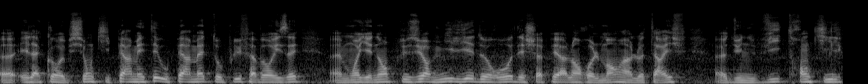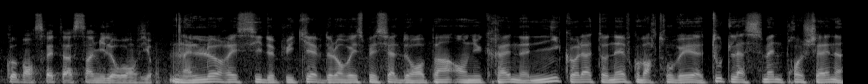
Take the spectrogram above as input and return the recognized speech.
euh, et la corruption qui permettaient ou permettent aux plus favorisés, euh, moyennant plusieurs milliers d'euros, d'échapper à l'enrôlement. Hein. le tarif euh, d'une vie tranquille commencerait à 5 000 euros environ. Le récit depuis Kiev de l'envoyé spécial d'Europe 1 en Ukraine, Nicolas Tonev, qu'on va retrouver toute la semaine prochaine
